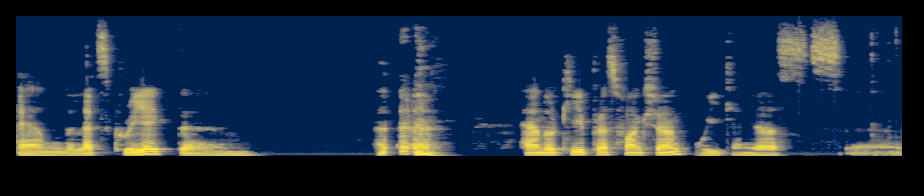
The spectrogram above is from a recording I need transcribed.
And let's create the handle key press function. We can just uh,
